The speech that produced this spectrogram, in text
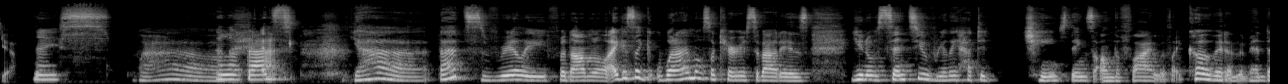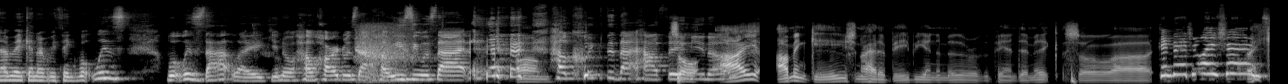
yeah, nice. Wow. I Wow. love that. s- yeah, that's really phenomenal. I guess like what I'm also curious about is, you know, since you really had to change things on the fly with like COVID and the pandemic and everything, what was what was that like? You know, how hard was that? How easy was that? Um, how quick did that happen? so you know? I I'm engaged, and I had a baby in the middle of the pandemic. So uh, Congratulations.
